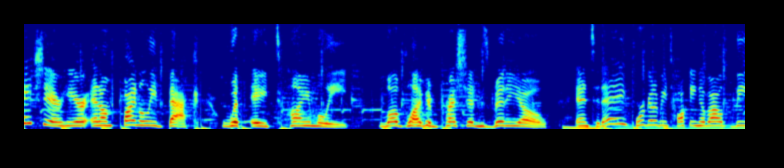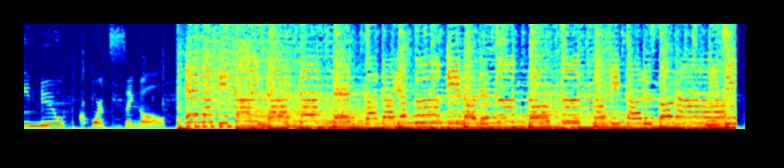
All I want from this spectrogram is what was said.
Cait Cher here, and I'm finally back with a timely Love Live Impressions video. And today, we're gonna be talking about the new QU4RTZ single.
